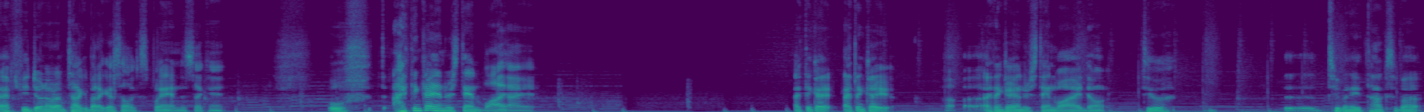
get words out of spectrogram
If you don't know what I'm talking about, I guess I'll explain it in a second. Oof, I think I understand why I. I think I, I think I, uh, I think I understand why I don't do uh, too many talks about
